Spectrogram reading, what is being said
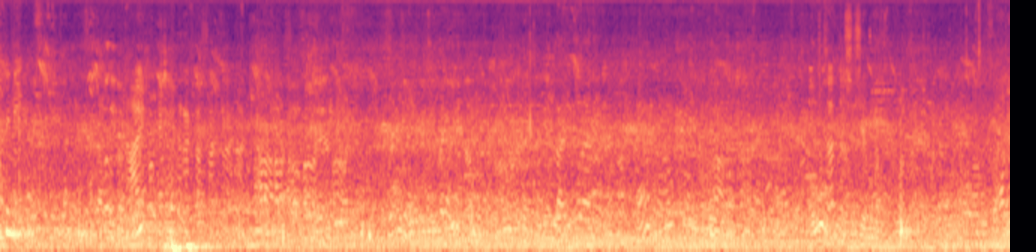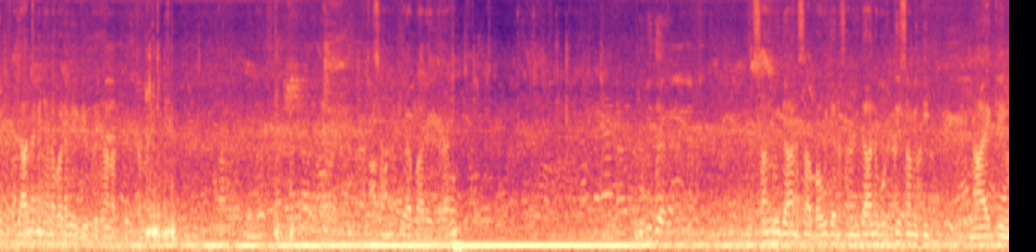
අපි මේක විශේෂයෙන්ම ජාතික ජන බලවේගයේ ප්‍රධානත්වයෙන් තමයි සංව්‍යාපාරය කරන්නේ. විවිධ සංවිධාන සහ බහුජන සංවිධාන වෘත්තීය සමිති නායකයින්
